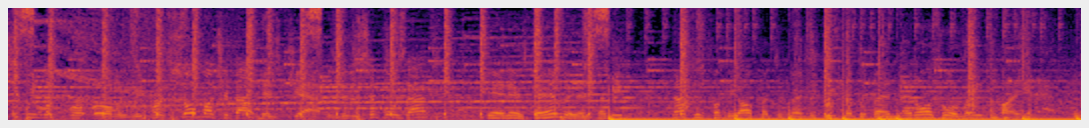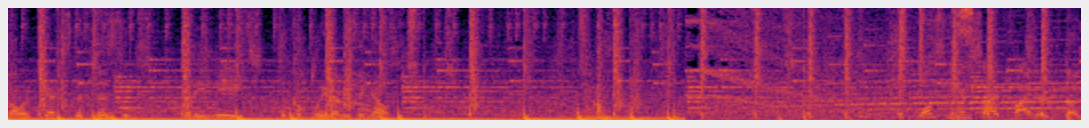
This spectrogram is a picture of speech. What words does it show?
Should we look for early? We've heard so much about his jab. Is it as simple as that? Yeah, it is. For him, it is. I mean, not just from the offensive end, the defensive end, and also a rangefinder. You know, it gets the distance that he needs to complete everything else. Once the inside fighter does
